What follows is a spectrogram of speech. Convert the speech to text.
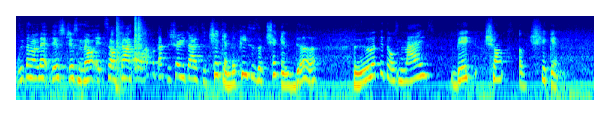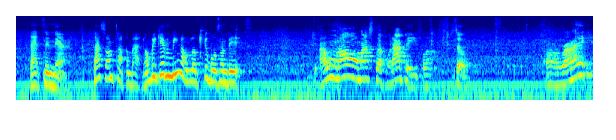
We're going to let this just melt itself down. Oh, I forgot to show you guys the chicken. The pieces of chicken. Duh. Look at those nice big chunks of chicken that's in there. That's what I'm talking about. Don't be giving me no little kibbles and bits. I want all my stuff what I paid for. So, alright.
